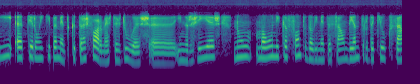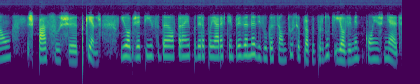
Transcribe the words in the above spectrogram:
e a ter um equipamento que transforma estas duas uh, energias numa única fonte de alimentação dentro daquilo que são espaços uh, pequenos. E o objetivo da Altran é poder apoiar esta empresa na divulgação do seu próprio produto e, obviamente, com engenheiros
